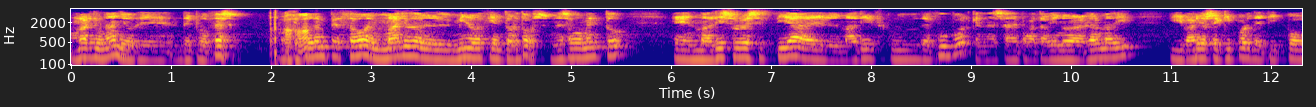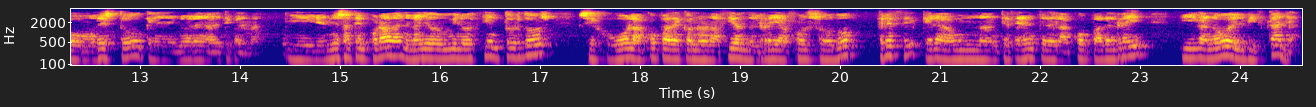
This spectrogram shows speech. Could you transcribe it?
más de un año de, de proceso. Porque todo empezó en mayo del 1902. En ese momento en Madrid solo existía el Madrid Club de Fútbol, que en esa época todavía no era el Real Madrid, y varios equipos de tipo modesto que no eran Atlético de Madrid. Y en esa temporada, en el año 1902, se jugó la Copa de Coronación del Rey Alfonso XIII, que era un antecedente de la Copa del Rey, y ganó el Vizcaya,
